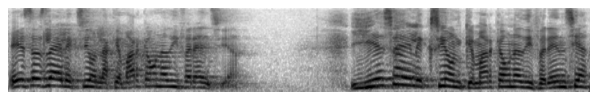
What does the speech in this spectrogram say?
Esa es la elección, la que marca una diferencia. Y esa elección que marca una diferencia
